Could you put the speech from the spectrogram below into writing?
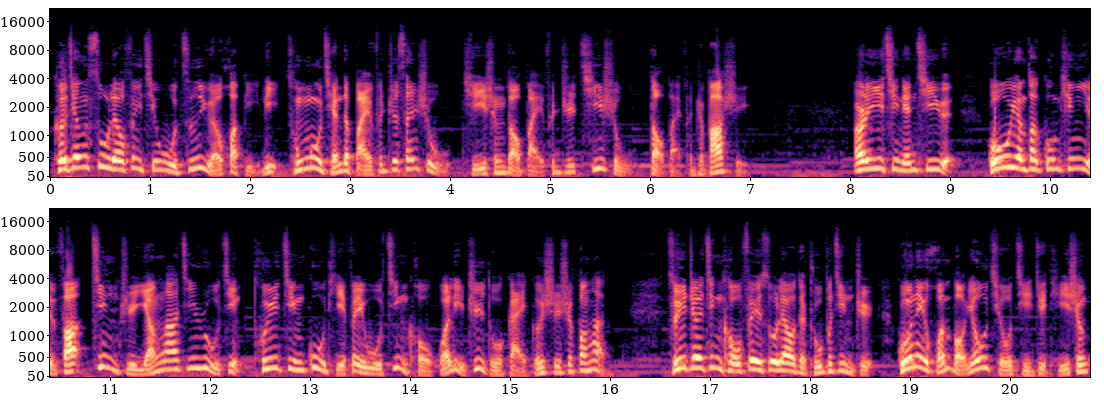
可将塑料废弃物资源化比例从目前的百分之三十五提升到百分之七十五到百分之八十。二零一七年七月，国务院办公厅印发《禁止洋垃圾入境、推进固体废物进口管理制度改革实施方案》。随着进口废塑料的逐步禁止，国内环保要求急剧提升，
